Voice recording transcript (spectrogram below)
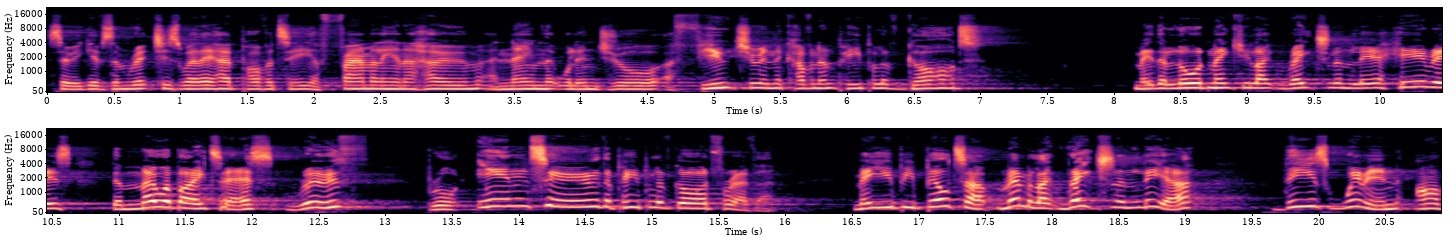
So he gives them riches where they had poverty, a family and a home, a name that will endure, a future in the covenant people of God. May the Lord make you like Rachel and Leah. Here is the Moabitess, Ruth, brought into the people of God forever. May you be built up. Remember, like Rachel and Leah, these women are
